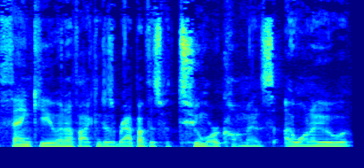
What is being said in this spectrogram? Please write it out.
thank you. And if I can just wrap up this with two more comments, I want to.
